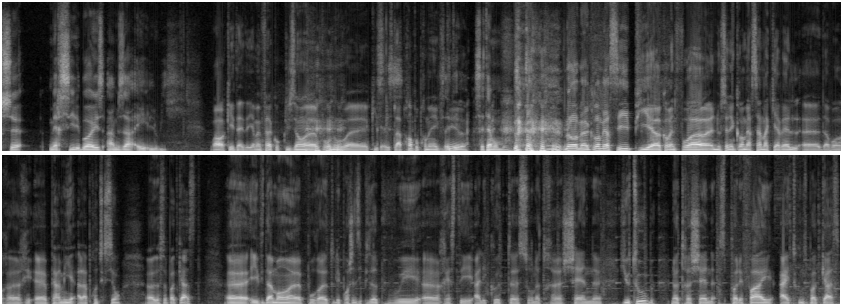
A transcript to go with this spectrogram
ce, merci les boys, Hamza et Louis. Wow, ok, il a même fait la conclusion euh, pour nous. euh, qui se la prend pour premier invité. C'était mon mot. non, mais un grand merci. Puis euh, encore une fois, nous aussi un grand merci à Machiavel d'avoir permis à la production de ce podcast. Euh, évidemment, euh, pour euh, les prochains épisodes, vous pouvez rester à l'écoute sur notre chaîne YouTube, notre chaîne Spotify, iTunes Podcast,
